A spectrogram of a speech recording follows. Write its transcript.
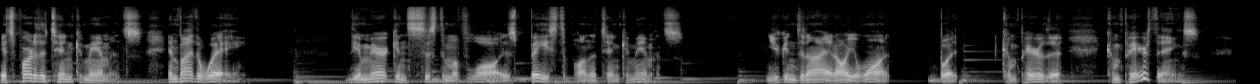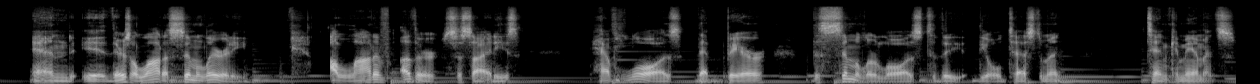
It's part of the Ten Commandments. And by the way, the American system of law is based upon the Ten Commandments. You can deny it all you want, but compare the compare things, and it, there's a lot of similarity. A lot of other societies have laws that bear the similar laws to the, the Old Testament Ten Commandments.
